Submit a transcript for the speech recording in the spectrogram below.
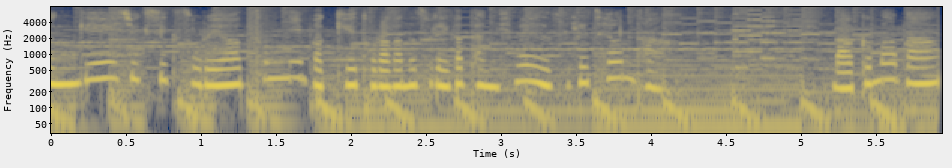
증기의 씩씩 소리와 톱니 바퀴 돌아가는 소리가 당신의 의지를 채운다. 마그마방.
